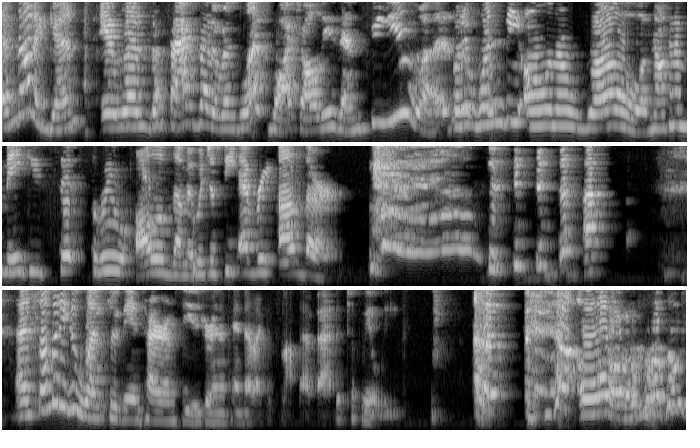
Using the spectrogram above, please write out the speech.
I'm not against. It was the fact that it was let's watch all these MCU ones. But it wouldn't be all in a row. I'm not gonna make you sit through all of them. It would just be every other. As somebody who went through the entire MCU during the pandemic, it's not that bad. It took me a week. oh.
